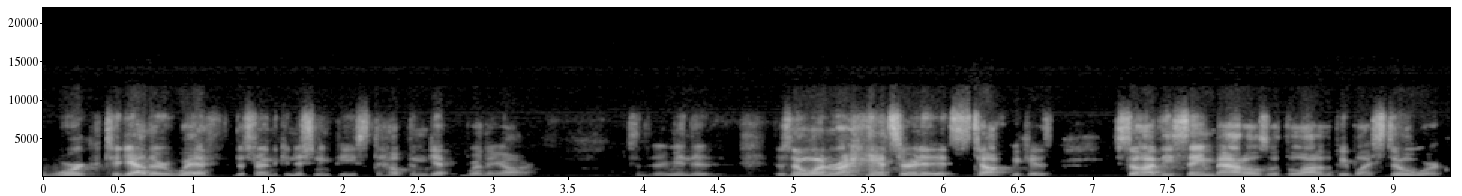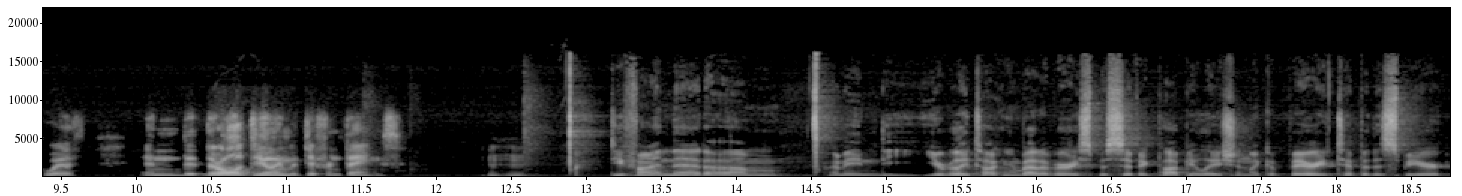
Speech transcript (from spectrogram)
work together with the strength and conditioning piece to help them get where they are. So I mean, there, there's no one right answer, and it's tough because you still have these same battles with a lot of the people I still work with, and they're all dealing with different things. Mm-hmm. Do you find that? Um, I mean, you're really talking about a very specific population, like a very tip of the spear,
